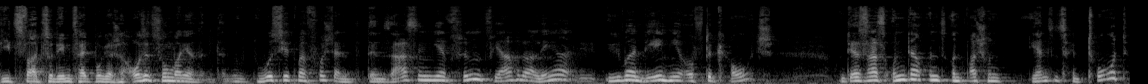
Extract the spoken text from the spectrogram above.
die zwar zu dem Zeitpunkt ja schon ausgezogen war, ja, du musst dir jetzt mal vorstellen, dann saßen wir fünf Jahre oder länger über den hier auf der Couch und der saß unter uns und war schon die ganze Zeit tot.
